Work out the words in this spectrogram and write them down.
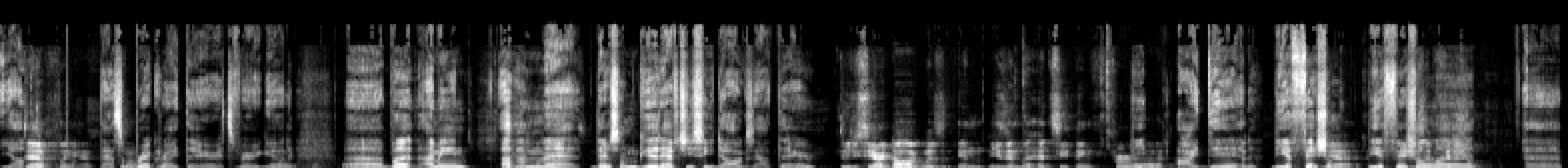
yup. Definitely him. That's a Oh, brick right there. It's very good. Uh, but I mean, other than that, there's some good FGC dogs out there. Did you see our dog was in? He's in the Etsy thing for. He- uh, I did the official, Yeah, the official, official. Uh, uh,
